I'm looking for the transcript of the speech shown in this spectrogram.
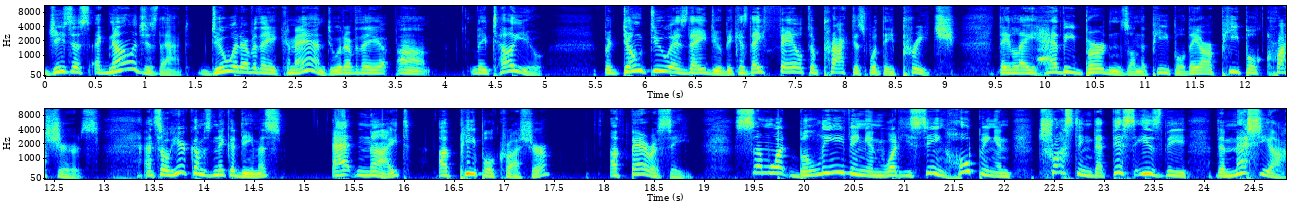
Jesus acknowledges that. Do whatever they command. Do whatever they uh, they tell you but don't do as they do because they fail to practice what they preach. They lay heavy burdens on the people. They are people crushers. And so here comes Nicodemus at night, a people crusher, a Pharisee, somewhat believing in what he's seeing, hoping and trusting that this is the, the Messiah,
